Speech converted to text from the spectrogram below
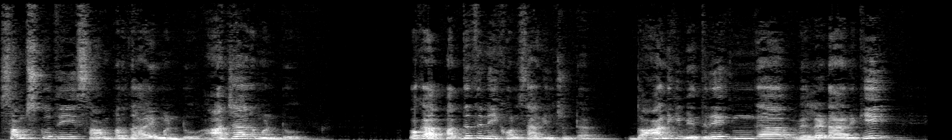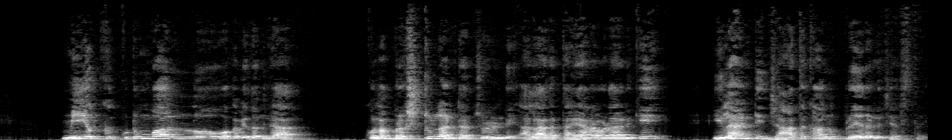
సంస్కృతి సాంప్రదాయం అంటూ ఆచారం అంటూ ఒక పద్ధతిని కొనసాగించుంటారు. దానికి వ్యతిరేకంగా వెళ్ళడానికి మీ యొక్క కుటుంబాల్లో ఒక విధంగా కులభ్రష్టులు అంటారు చూడండి అలాగ తయారవడానికి ఇలాంటి జాతకాలు ప్రేరణ చేస్తాయి.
